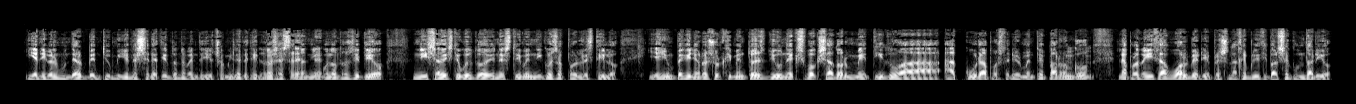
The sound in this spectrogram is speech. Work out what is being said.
y a nivel mundial 21 millones 798 mil. Es decir, no se ha estrenado en ningún otro sitio, ni se ha distribuido todavía en streaming, ni cosas por el estilo. Y hay un pequeño resurgimiento, es de un exboxador metido a, a cura posteriormente párroco, la protagoniza Walber y el personaje principal secundario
